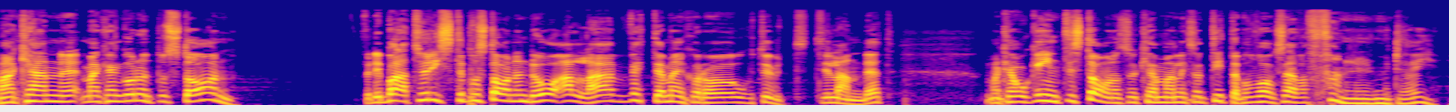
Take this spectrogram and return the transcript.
Man kan, man kan gå runt på stan. För det är bara turister på stan ändå. Alla vettiga människor har åkt ut till landet. Man kan åka in till stan och så kan man liksom titta på folk och säga Vad fan är det med dig?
